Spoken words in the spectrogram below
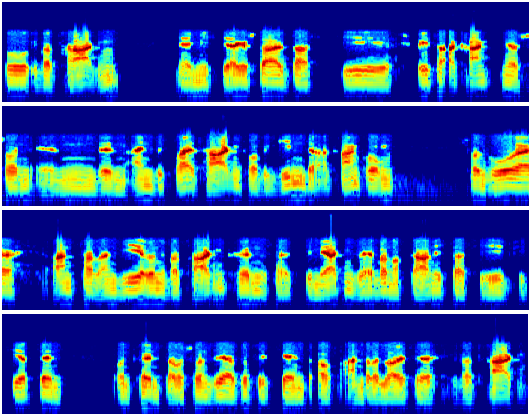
zu übertragen, nämlich der Gestalt, dass die später Erkrankten ja schon in den ein bis drei Tagen vor Beginn der Erkrankung schon hohe Anzahl an Viren übertragen können. Das heißt, sie merken selber noch gar nicht, dass sie infiziert sind und können es aber schon sehr suffizient auf andere Leute übertragen.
